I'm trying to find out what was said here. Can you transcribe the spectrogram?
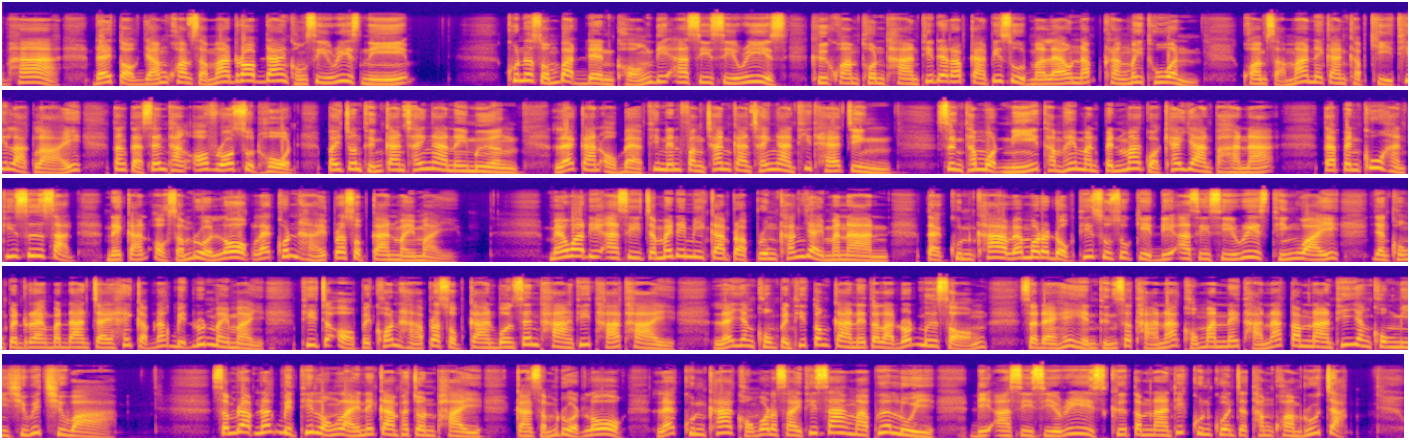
125 ได้ตอกย้ำความสามารถรอบด้านของซีรีส์นี้ คุณสมบัติเด่นของ DRC Series คือความทนทานที่ได้รับการพิสูจน์มาแล้วนับครั้งไม่ถ้วน ความสามารถในการขับขี่ที่หลากหลาย ตั้งแต่เส้นทางออฟโรดสุดโหด ไปจนถึงการใช้งานในเมือง และการออกแบบที่เน้นฟังก์ชันการใช้งานที่แท้จริง ซึ่งทั้งหมดนี้ทำให้มันเป็นมากกว่าแค่ยานพาหนะ แต่เป็นคู่หันที่ซื่อสัตย์ในการออกสำรวจโลกและค้นหาประสบการณ์ใหม่ ๆ แม้ว่า DRC จะไม่ได้มีการปรับปรุงครั้งใหญ่มานาน แต่คุณค่าและมรดกที่ Suzuki DRC Series ทิ้งไว้ ยังคงเป็นแรงบันดาลใจให้กับนักบิดรุ่นใหม่ๆ ที่จะออกไปค้นหาประสบการณ์บนเส้นทางที่ท้าทายและยังคงเป็นที่ต้องการในตลาดรถมือสองแสดงให้เห็นถึงสถานะของมันในฐานะตำนานที่ยังคงมีชีวิตชีวา สำหรับนักบิดที่หลงไหลในการผจญภัย การสำรวจโลก และคุณค่าของมอเตอร์ไซค์ที่สร้างมาเพื่อลุย DRC Series คือตำนานที่คุณควรจะทำความรู้จัก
